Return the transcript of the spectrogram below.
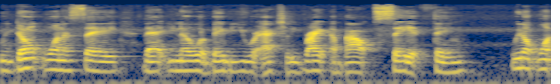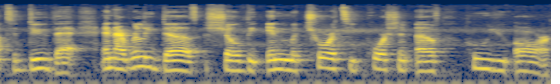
we don't want to say that, you know what, baby, you were actually right about say it thing. We don't want to do that. And that really does show the immaturity portion of who you are.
